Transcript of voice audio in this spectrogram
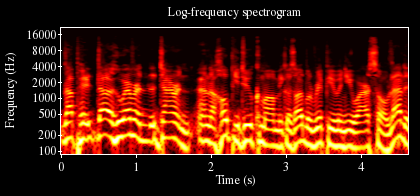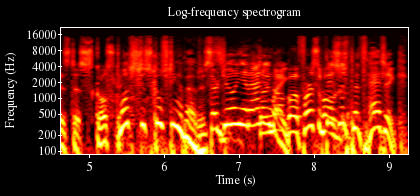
that, that whoever Darren and I hope you do come on because I will rip you a new arsehole. That is disgusting. What's disgusting about it? They're doing it anyway. not- well, first of all, this is pathetic.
